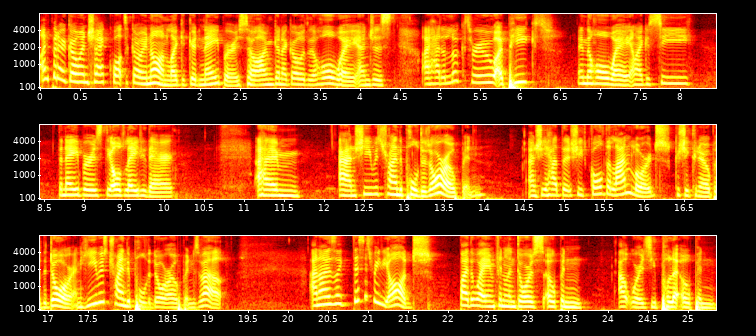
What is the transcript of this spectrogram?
I better go and check what's going on like a good neighbor. So I'm going to go to the hallway and just, I had a look through, I peeked in the hallway and I could see the neighbors, the old lady there. Um, and she was trying to pull the door open. And she had that she'd called the landlord because she couldn't open the door. And he was trying to pull the door open as well. And I was like, this is really odd. By the way, in Finland, doors open outwards. You pull it open,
